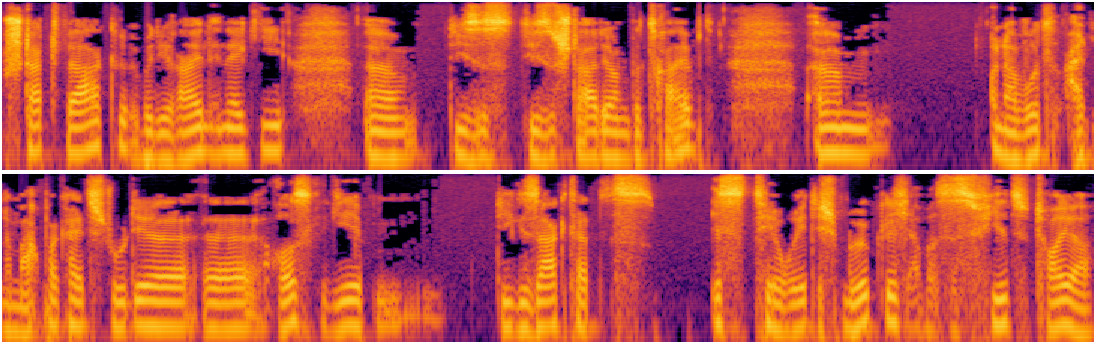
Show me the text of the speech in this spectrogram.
Stadtwerke, über die Rheinenergie ähm, dieses, dieses Stadion betreibt. Ähm, und da wurde halt eine Machbarkeitsstudie äh, ausgegeben, die gesagt hat, es ist theoretisch möglich, aber es ist viel zu teuer.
